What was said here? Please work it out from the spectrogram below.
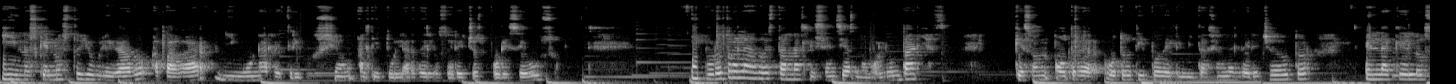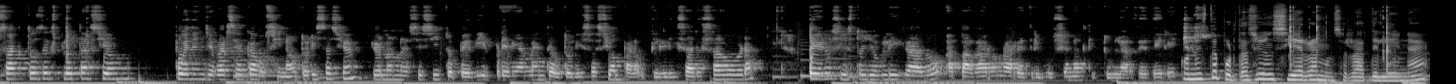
y en los que no estoy obligado a pagar ninguna retribución al titular de los derechos por ese uso. Y por otro lado están las licencias no voluntarias, que son otra, otro tipo de limitación del derecho de autor, en la que los actos de explotación pueden llevarse a cabo sin autorización. Yo no necesito pedir previamente autorización para utilizar esa obra, pero sí estoy obligado a pagar una retribución al titular de derechos. Con esta aportación cierra Montserrat de Lena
